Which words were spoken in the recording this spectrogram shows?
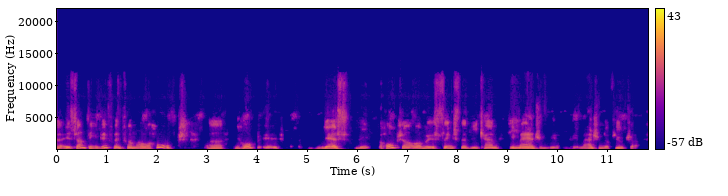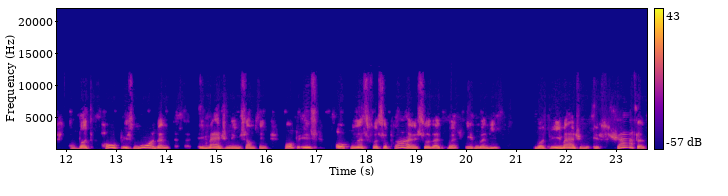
uh, is something different from our hopes. Uh, hope, is, yes, the hopes are always things that we can imagine. We, imagine the future. Uh, but hope is more than uh, imagining something. Hope is openness for surprise so that when, even when the, what we imagine is shattered,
